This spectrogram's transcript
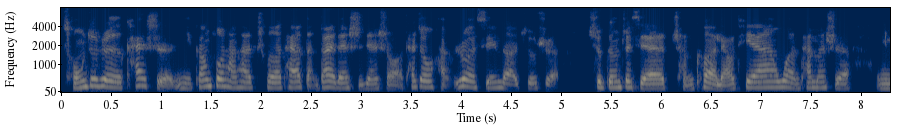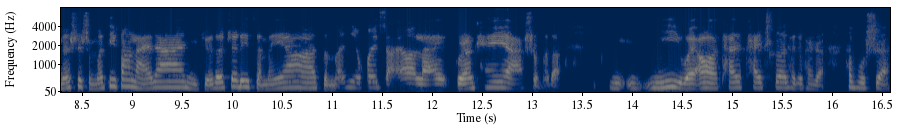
从就是开始你刚坐上他的车，他要等待一段时间的时候，他就很热心的，就是去跟这些乘客聊天，问他们是你们是什么地方来的啊，你觉得这里怎么样啊？怎么你会想要来 Grand Canyon 啊什么的？你你以为啊，他开车他就开始，他不是，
